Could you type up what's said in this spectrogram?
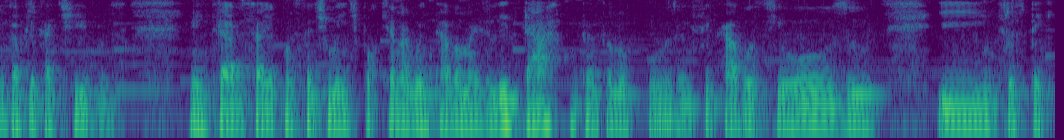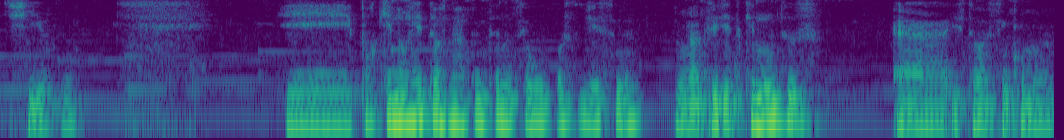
os aplicativos. Eu entrava e saía constantemente porque eu não aguentava mais lidar com tanta loucura. Eu ficava ocioso e introspectivo. E por que não retornar tentando ser o oposto disso, né? Eu acredito que muitos uh, estão assim como eu,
